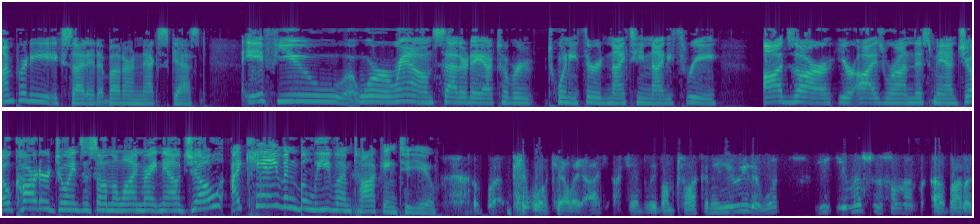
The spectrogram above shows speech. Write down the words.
I'm pretty excited about our next guest. If you were around Saturday, October 23rd, 1993, odds are your eyes were on this man. Joe Carter joins us on the line right now. Joe, I can't even believe I'm talking to you. Well, Kelly, I, I can't believe I'm talking to you either. What you, you mentioned something about a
